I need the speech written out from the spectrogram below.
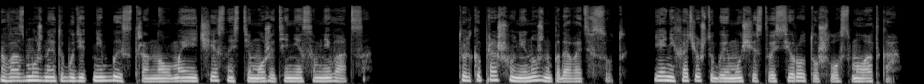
«Возможно, это будет не быстро, но в моей честности можете не сомневаться. Только прошу, не нужно подавать в суд. Я не хочу, чтобы имущество сирот ушло с молотка».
